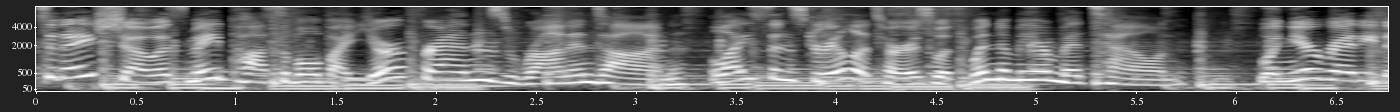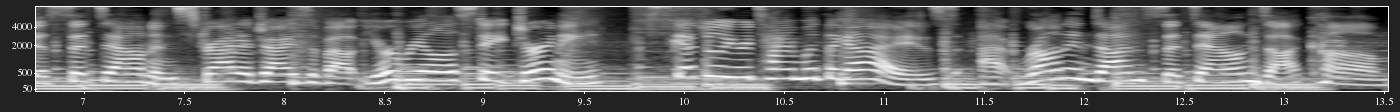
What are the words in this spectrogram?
Today's show is made possible by your friends Ron and Don, licensed realtors with Windermere Midtown. When you're ready to sit down and strategize about your real estate journey, schedule your time with the guys at ronanddonsitdown.com.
